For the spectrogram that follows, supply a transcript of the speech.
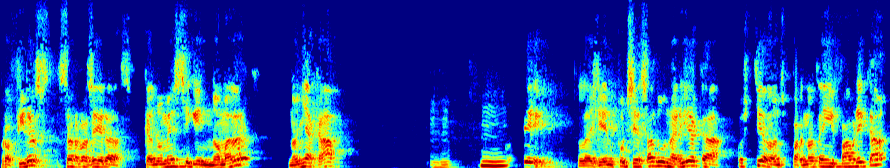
però fires cerveseres que només siguin nòmades no n'hi ha cap. Mhm. Mhm. Sí, la gent potser s'adonaria que, hòstia, doncs per no tenir fàbrica,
